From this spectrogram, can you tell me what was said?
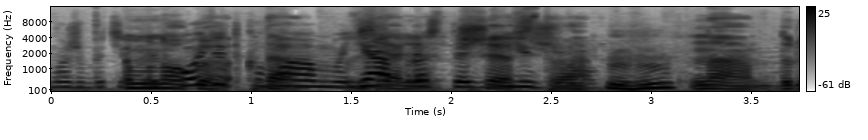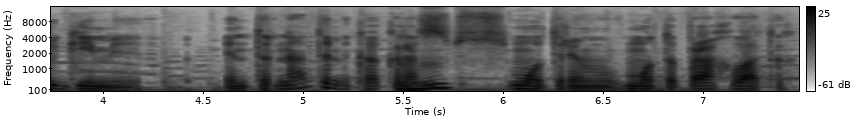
может быть, и Много, приходят к да, вам. Я просто шефство. вижу. Мгм. на другими интернатами как раз Мгм. смотрим в мотопрохватах.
